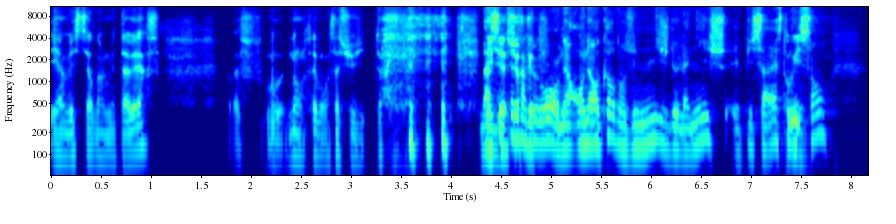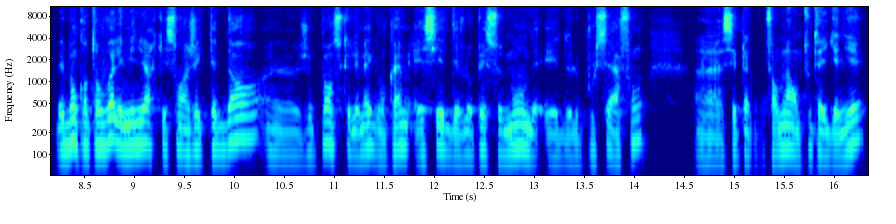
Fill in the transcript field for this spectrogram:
et investir dans le métaverse, non, c'est bon, ça suffit. bah, c'est un peu gros. On est, on est, encore dans une niche de la niche, et puis ça reste oui. Mais bon, quand on voit les milliards qui sont injectés dedans, euh, je pense que les mecs vont quand même essayer de développer ce monde et de le pousser à fond. Euh, ces plateformes-là ont tout à y gagner.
